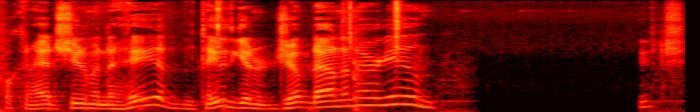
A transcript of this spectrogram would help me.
Fucking had to shoot him in the head. He was gonna jump down in there again. Ooch.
